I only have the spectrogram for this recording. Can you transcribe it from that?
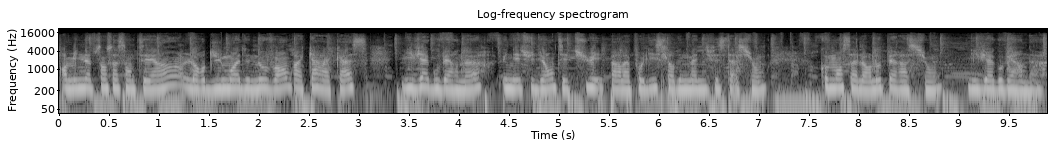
En 1961, lors du mois de novembre à Caracas, Livia Gouverneur, une étudiante, est tuée par la police lors d'une manifestation. Commence alors l'opération Livia Gouverneur.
